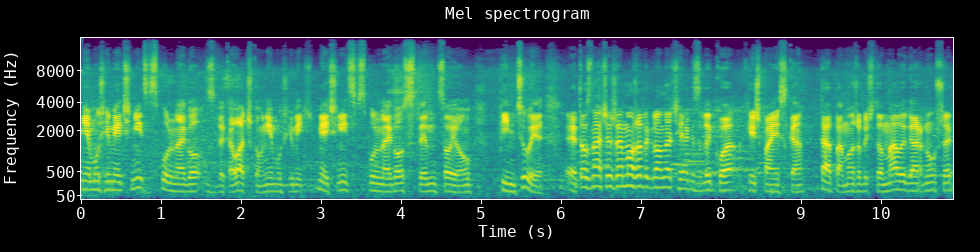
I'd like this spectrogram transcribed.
nie musi mieć nic wspólnego z wykałaczką, nie musi mieć, mieć nic wspólnego z tym, co ją pinczuje. E, To znaczy, że może wyglądać jak zwykła hiszpańska tapa. Może być to mały garnuszek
